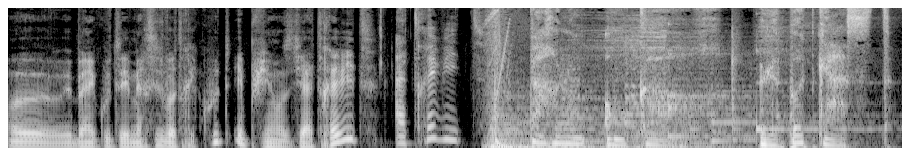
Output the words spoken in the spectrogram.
Euh, eh ben écoutez, merci de votre écoute et puis on se dit à très vite. À très vite. Parlons encore. Le podcast.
